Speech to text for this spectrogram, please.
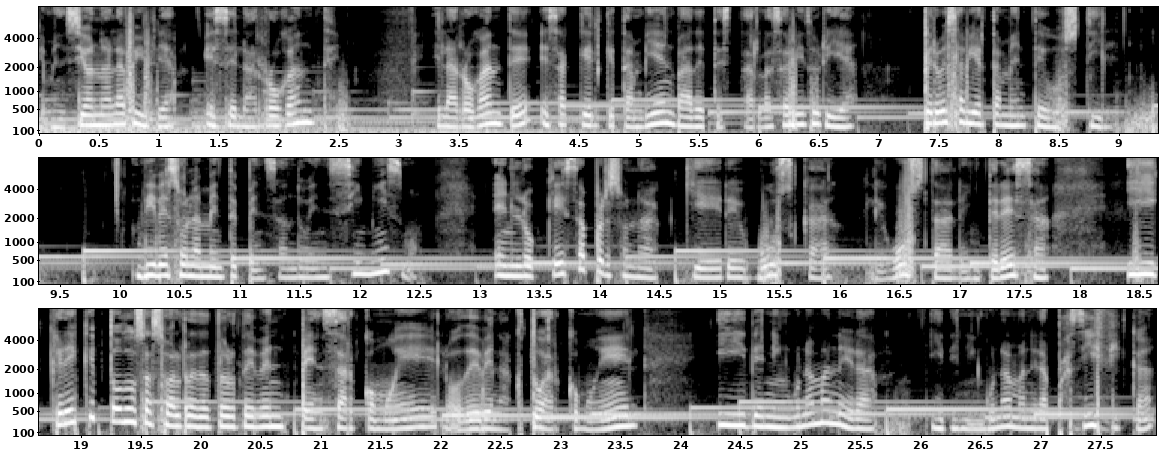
que menciona la Biblia es el arrogante. El arrogante es aquel que también va a detestar la sabiduría, pero es abiertamente hostil. Vive solamente pensando en sí mismo, en lo que esa persona quiere, busca, le gusta, le interesa y cree que todos a su alrededor deben pensar como él o deben actuar como él y de ninguna manera y de ninguna manera pacífica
